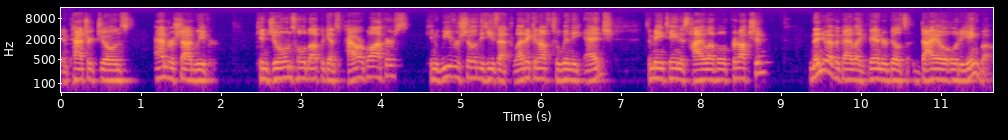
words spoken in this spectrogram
and Patrick Jones and Rashad Weaver. Can Jones hold up against power blockers? Can Weaver show that he's athletic enough to win the edge to maintain his high level of production? And then you have a guy like Vanderbilt's Dayo Odeyingbo.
